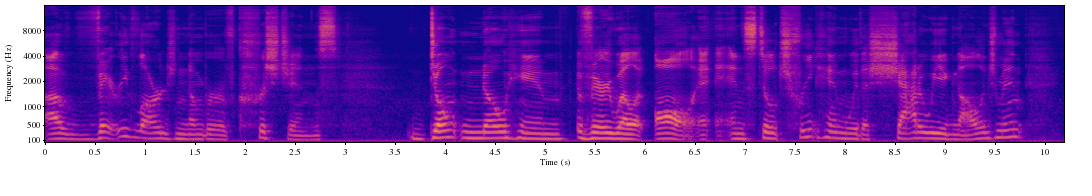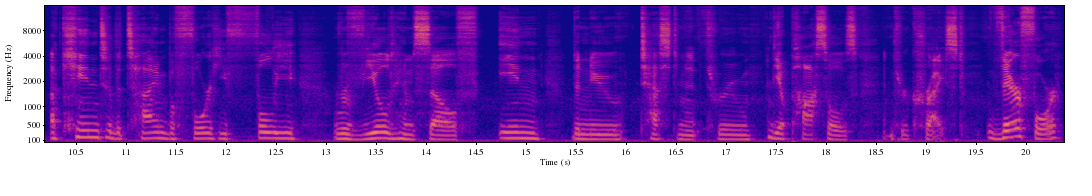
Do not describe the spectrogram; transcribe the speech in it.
a very large number of Christians don't know him very well at all and still treat him with a shadowy acknowledgement akin to the time before he fully revealed himself in the New Testament through the apostles and through Christ. Therefore,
